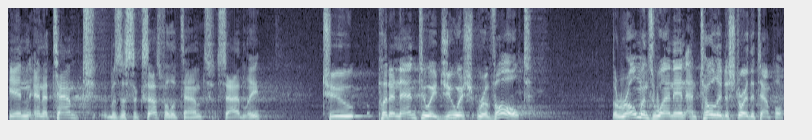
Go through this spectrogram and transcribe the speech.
in an attempt, it was a successful attempt, sadly, to put an end to a Jewish revolt, the Romans went in and totally destroyed the temple.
